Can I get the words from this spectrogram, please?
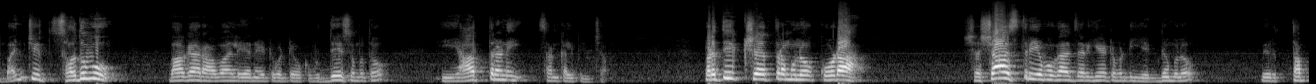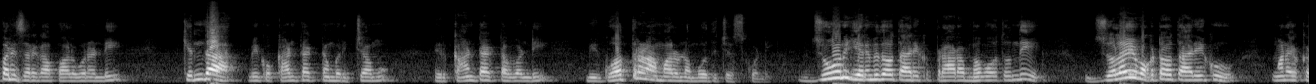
మంచి చదువు బాగా రావాలి అనేటువంటి ఒక ఉద్దేశంతో ఈ యాత్రని సంకల్పించాం. ప్రతి క్షేత్రములో కూడా శశాస్త్రీయముగా జరిగేటువంటి యజ్ఞములో మీరు తప్పనిసరిగా పాల్గొనండి. కింద మీకు కాంటాక్ట్ నెంబర్ ఇచ్చాము. మీరు కాంటాక్ట్ అవ్వండి. మీ గోత్రనామాలు నమోదు చేసుకోండి. జూన్ ఎనిమిదో తారీఖు ప్రారంభమవుతుంది. జూలై ఒకటో తారీఖు మన యొక్క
